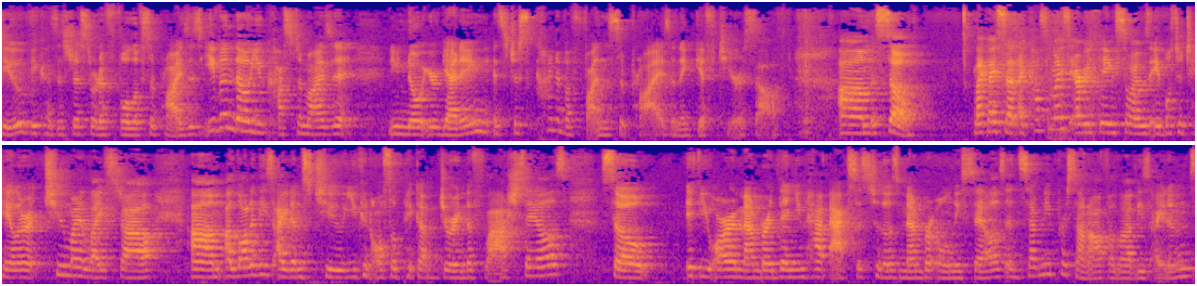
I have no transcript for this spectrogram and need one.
too because it's just sort of full of surprises. Even though you customize it you know what you're getting. It's just kind of a fun surprise and a gift to yourself. Um, so, like I said, I customized everything so I was able to tailor it to my lifestyle. Um, a lot of these items too, you can also pick up during the flash sales. So if you are a member, then you have access to those member only sales and 70% off a lot of these items,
